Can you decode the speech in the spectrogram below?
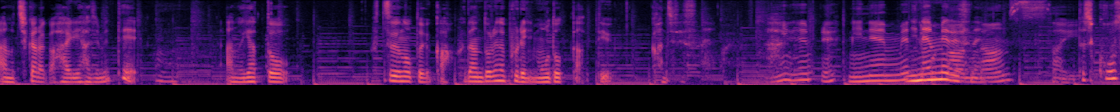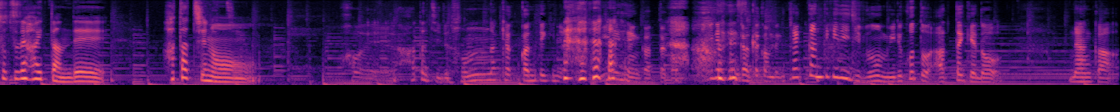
あの力が入り始めてうん。あのやっと普通のというか普段通りのプレーに戻ったっていう感じですね。二年え？二年目二年目ですね。私高卒で入ったんで二十歳のはい。二十歳でそんな客観的には見れへんかったかも。見れへんかったかも。客観的に自分を見ることはあったけどなんか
